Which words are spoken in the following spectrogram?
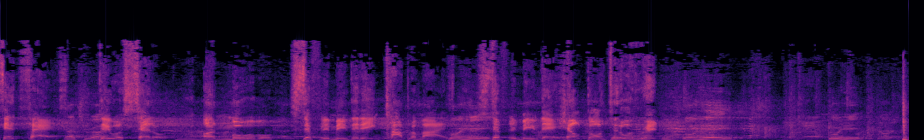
steadfast. That's right. They were settled, mm-hmm. unmovable. Stiffly means they didn't compromise. Go ahead. Stiffly mean they held on to what was written. Go ahead. Go ahead.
